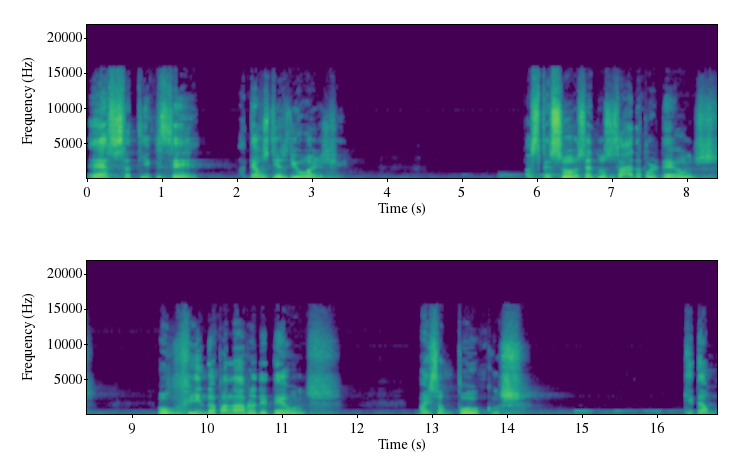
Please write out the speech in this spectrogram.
Essa tinha que ser até os dias de hoje. As pessoas sendo usadas por Deus, ouvindo a palavra de Deus, mas são poucos que dão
